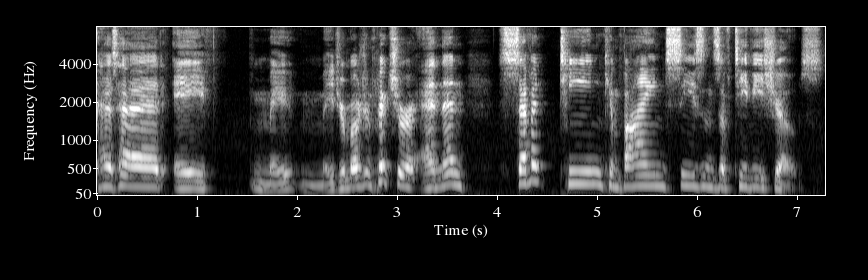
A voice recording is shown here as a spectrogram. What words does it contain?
has had a ma- major motion picture and then 17 combined seasons of TV shows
